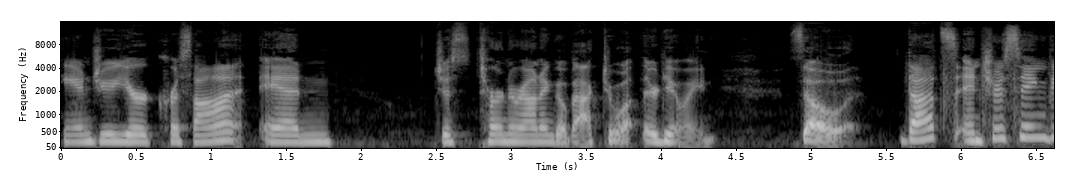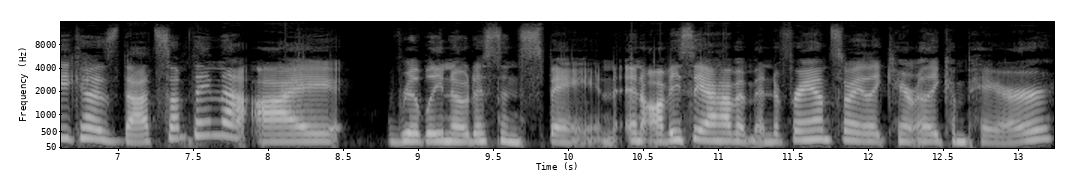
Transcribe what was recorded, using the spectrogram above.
hand you your croissant and just turn around and go back to what they're doing. So That's interesting because that's something that I really noticed in Spain. And obviously I haven't been to France, so I like can't really compare.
